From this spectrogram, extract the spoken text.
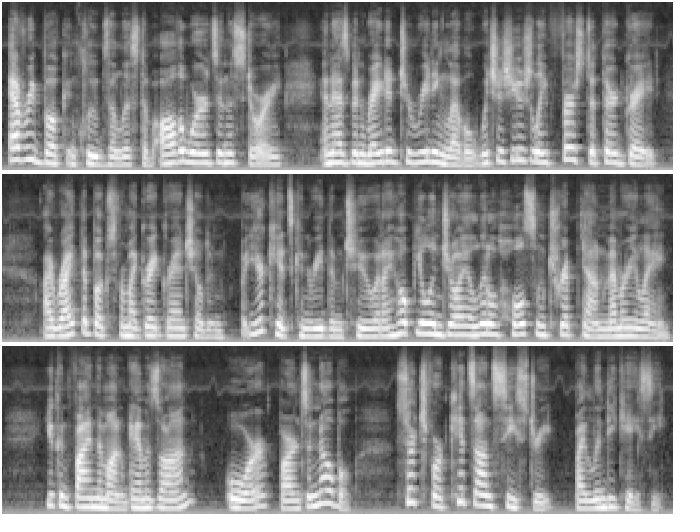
Every book includes a list of all the words in the story and has been rated to reading level, which is usually first to third grade. I write the books for my great grandchildren, but your kids can read them too, and I hope you'll enjoy a little wholesome trip down memory lane. You can find them on Amazon or Barnes & Noble. Search for Kids on C Street by Lindy Casey.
